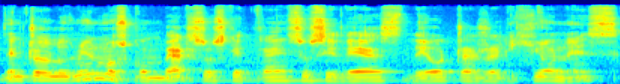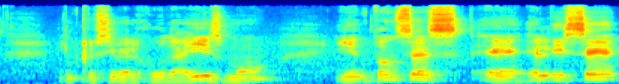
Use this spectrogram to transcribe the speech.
dentro de los mismos conversos que traen sus ideas de otras religiones, inclusive el judaísmo. Y entonces eh, él dice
